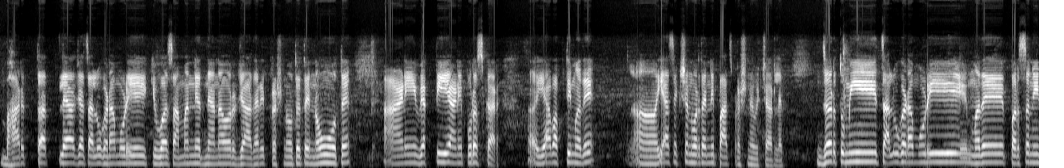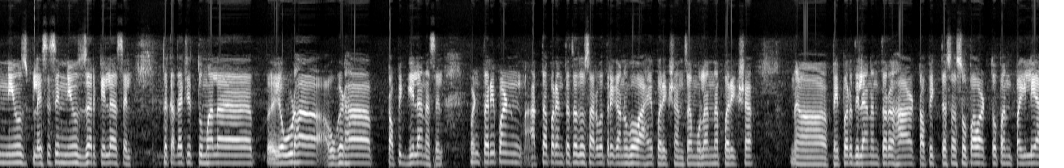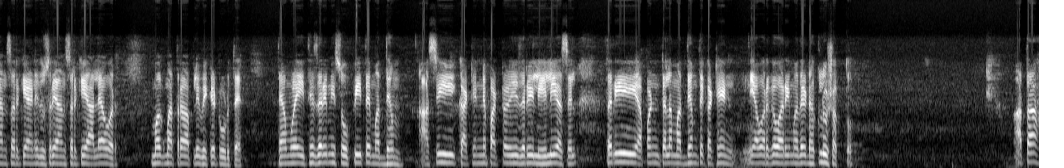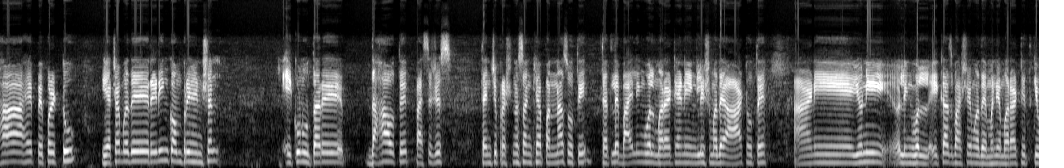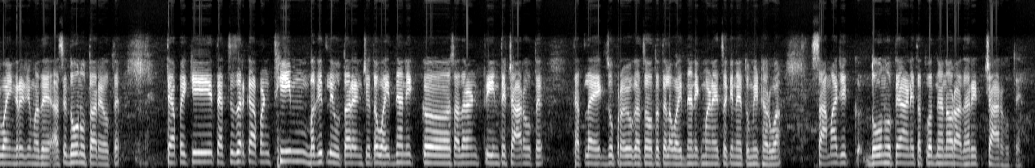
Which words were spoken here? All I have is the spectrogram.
भारतातल्या ज्या चालू घडामोडी किंवा सामान्य ज्ञानावर जे आधारित प्रश्न होते ते नऊ होते. आणि व्यक्ती आणि पुरस्कार या बाबतीमध्ये या सेक्शनवर त्यांनी पाच प्रश्न विचारलेत. जर तुम्ही चालू घडामोडीमध्ये person in news places in news जर केलं असेल तर कदाचित तुम्हाला एवढा अवघड हा टॉपिक गेला नसेल. पण तरी पण आत्तापर्यंतचा जो सार्वत्रिक अनुभव आहे परीक्षांचा मुलांना परीक्षा पेपर दिल्यानंतर हा टॉपिक तसा सोपा वाटतो पण पहिली आन्सर की आणि दुसरी आन्सर की आल्यावर मग मात्र आपली विकेट उडते. त्यामुळे इथे जरी मी सोपी ते मध्यम अशी काठिण्य पातळी जरी लिहिली असेल तरी आपण त्याला मध्यम ते कठीण या वर्गवारीमध्ये ढकलू शकतो. आता हा आहे पेपर टू. याच्यामध्ये रिडिंग कॉम्प्रिहेन्शन एकूण उतारे दहा होते पॅसेजेस त्यांची प्रश्नसंख्या पन्नास होती. त्यातले बायलिंग्वल मराठी आणि इंग्लिशमध्ये आठ होते. आणि युनिलिंग्वल एकाच भाषेमध्ये म्हणजे मराठीत किंवा इंग्रजीमध्ये असे दोन उतारे होते. त्यापैकी त्याचं जर का आपण थीम बघितली उतार्यांची तर वैज्ञानिक साधारण तीन ते चार होते. त्यातला एक जो प्रयोगाचा होता त्याला वैज्ञानिक म्हणायचं की नाही तुम्ही ठरवा. सामाजिक दोन होते आणि तत्त्वज्ञानावर आधारित चार होते.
